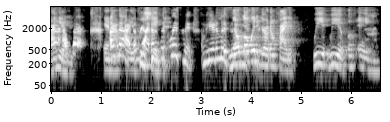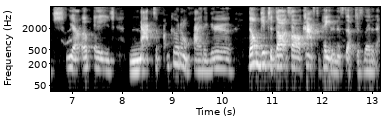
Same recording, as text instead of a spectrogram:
I hear you. And I'm I, not, I appreciate I'm, not, I'm that. listening. I'm here to listen. No, go with it, girl. Don't fight it. We we have of age. We are of age not to girl. Don't fight it, girl. Don't get your thoughts all constipated and stuff. Just let it out.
